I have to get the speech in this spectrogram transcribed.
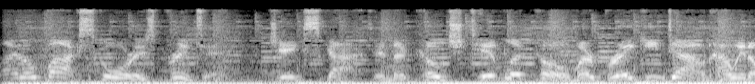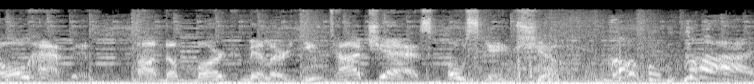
Final box score is printed. Jake Scott and the coach Tim LaComb are breaking down how it all happened on the Mark Miller Utah Jazz postgame show. Oh my!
